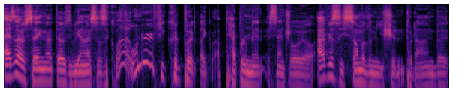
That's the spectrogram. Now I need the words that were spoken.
As I was saying that though, to be honest, I was like, well, I wonder if you could put like a peppermint essential oil. Obviously, some of them you shouldn't put on, but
